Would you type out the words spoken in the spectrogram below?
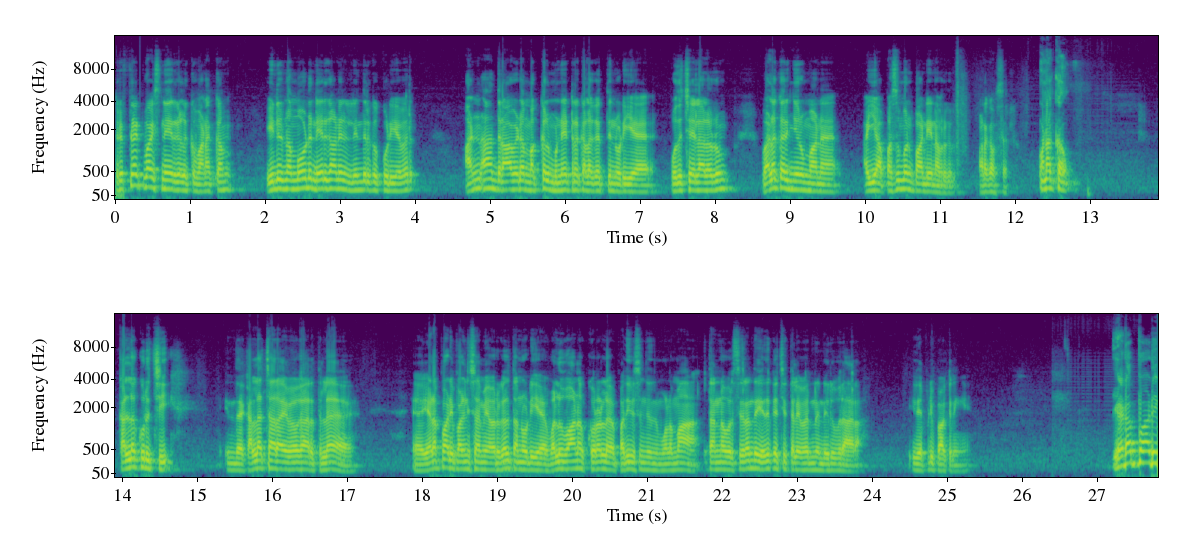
ரிஃப்ளெக்ட் வாய்ஸ் நேயர்களுக்கு வணக்கம். இன்று நம்மோடு நேர்காணலில் இணைந்திருக்கக்கூடியவர் அண்ணா திராவிட மக்கள் முன்னேற்ற கழகத்தினுடைய பொதுச் செயலாளரும் வழக்கறிஞருமான ஐயா பசும்பன் பாண்டியன் அவர்கள். வணக்கம் சார். வணக்கம். கள்ளக்குறிச்சி இந்த கள்ளச்சாராய விவகாரத்தில் எடப்பாடி பழனிசாமி அவர்கள் தன்னுடைய வலுவான குரலை பதிவு செஞ்சதன் மூலமா தன்னை ஒரு சிறந்த எதிர்க்கட்சி தலைவர்னு நிறுவுறாரா? இது எப்படி பார்க்குறீங்க? எடப்பாடி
